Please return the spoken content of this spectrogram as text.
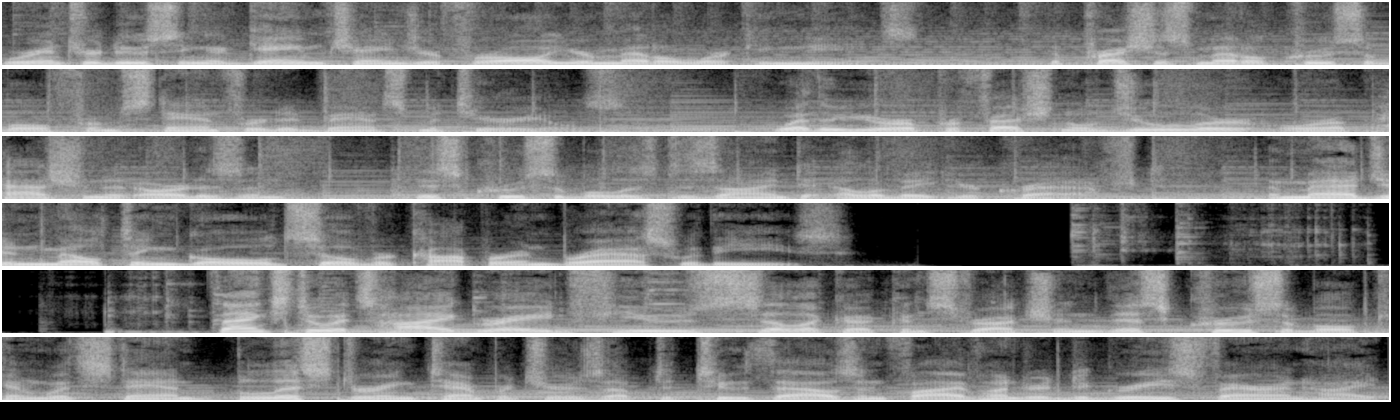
we're introducing a game changer for all your metalworking needs. The Precious Metal Crucible from Stanford Advanced Materials. Whether you're a professional jeweler or a passionate artisan, this crucible is designed to elevate your craft. Imagine melting gold, silver, copper, and brass with ease. Thanks to its high-grade fused silica construction, this crucible can withstand blistering temperatures up to 2,500 degrees Fahrenheit.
